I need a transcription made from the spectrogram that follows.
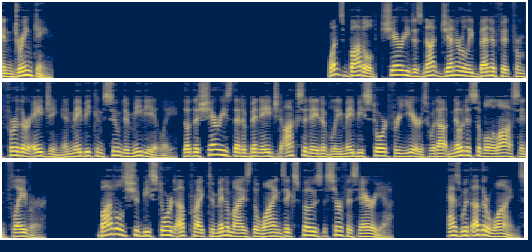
and drinking Once bottled, sherry does not generally benefit from further aging and may be consumed immediately, though the sherries that have been aged oxidatively may be stored for years without noticeable loss in flavor. Bottles should be stored upright to minimize the wine's exposed surface area. As with other wines,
